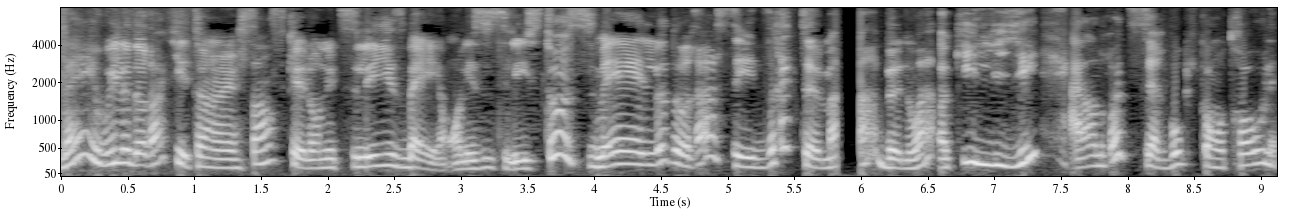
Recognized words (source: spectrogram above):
Ben oui, l'odorat qui est un sens que l'on utilise, ben on les utilise tous, mais l'odorat, c'est directement, Benoît, OK, lié à l'endroit du cerveau qui contrôle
